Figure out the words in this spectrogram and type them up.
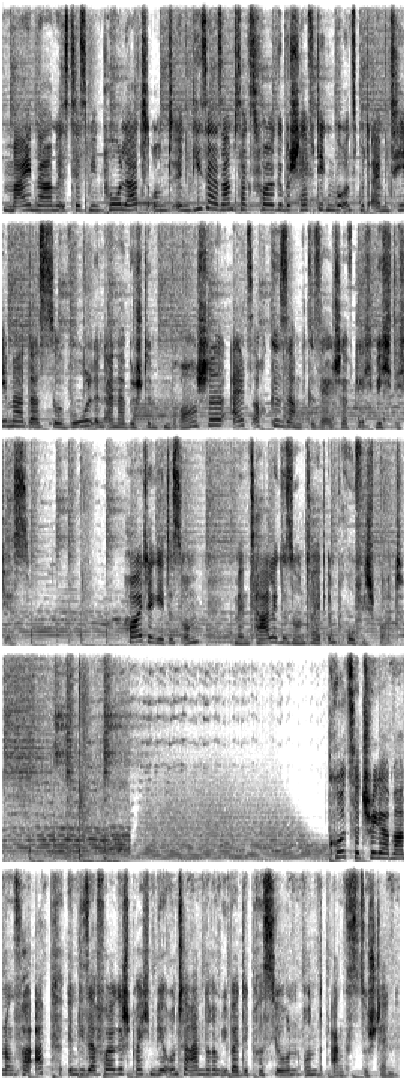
Mein Name ist Jasmin Polat und in dieser Samstagsfolge beschäftigen wir uns mit einem Thema, das sowohl in einer bestimmten Branche als auch gesamtgesellschaftlich wichtig ist. Heute geht es um mentale Gesundheit im Profisport. Kurze Triggerwarnung vorab. In dieser Folge sprechen wir unter anderem über Depressionen und Angstzustände.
